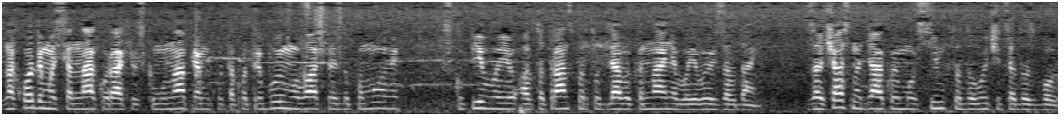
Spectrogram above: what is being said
Знаходимося на Курахівському напрямку та потребуємо вашої допомоги з купівлею автотранспорту для виконання бойових завдань. Завчасно дякуємо всім, хто долучиться до збору.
